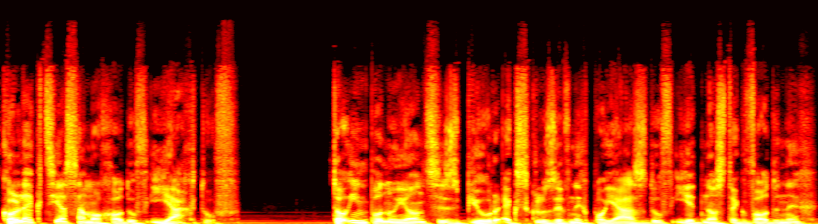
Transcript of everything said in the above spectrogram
Kolekcja samochodów i jachtów. To imponujący zbiór ekskluzywnych pojazdów i jednostek wodnych,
